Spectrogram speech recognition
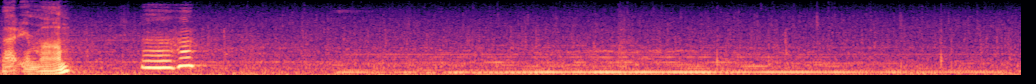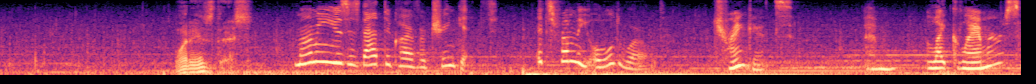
That your mom? Uh What is this? Mommy uses that to carve her trinkets. It's from the old world. Trinkets? Um, like glamours?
